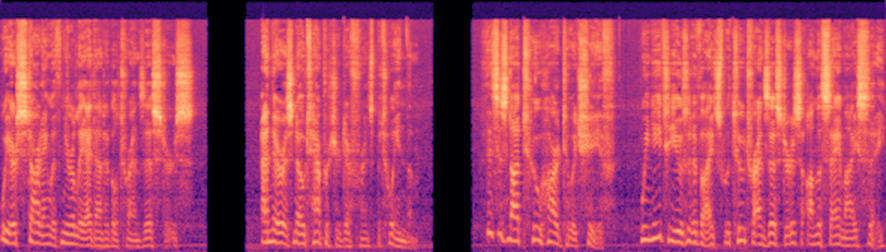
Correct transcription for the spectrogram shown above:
we are starting with nearly identical transistors, and there is no temperature difference between them. This is not too hard to achieve. We need to use a device with two transistors on the same IC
